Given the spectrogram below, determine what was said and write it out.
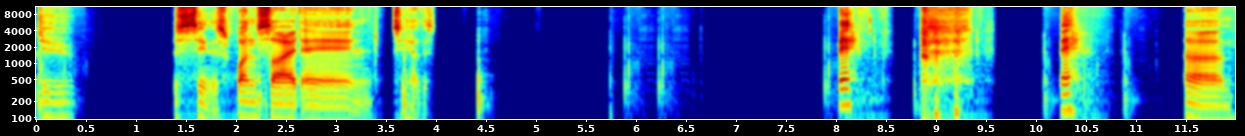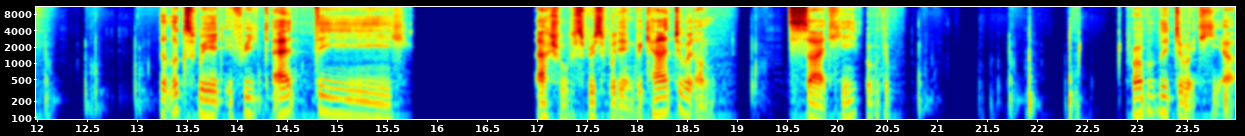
Do just see this one side and see how this. Meh. Meh. Um. It looks weird if we add the actual spruce wood in. We can't do it on this side here, but we could probably do it here.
